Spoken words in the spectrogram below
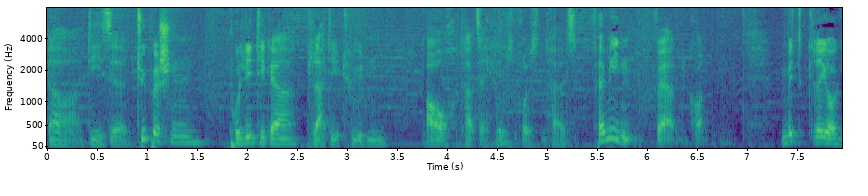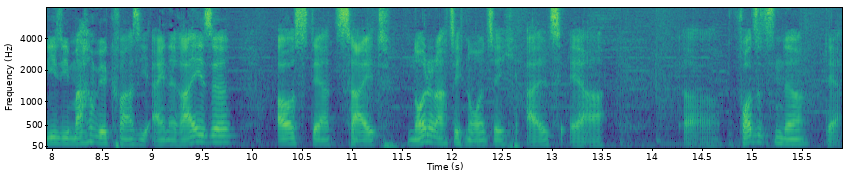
äh, diese typischen Politiker-Plattitüden auch tatsächlich größtenteils vermieden werden konnten. Mit Gregor Gysi machen wir quasi eine Reise aus der Zeit 89-90, als er äh, Vorsitzender der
